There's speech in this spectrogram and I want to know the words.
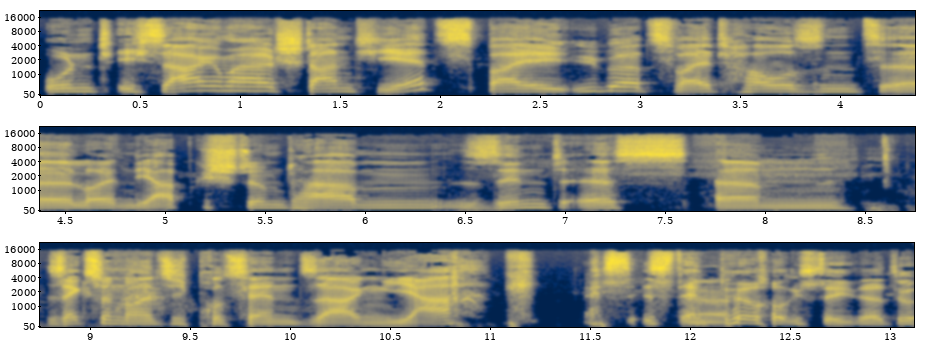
und ich sage mal, Stand jetzt bei über 2000 äh, Leuten, die abgestimmt haben, sind es ähm, 96 Prozent sagen ja. Es ist Empörungsdiktatur.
